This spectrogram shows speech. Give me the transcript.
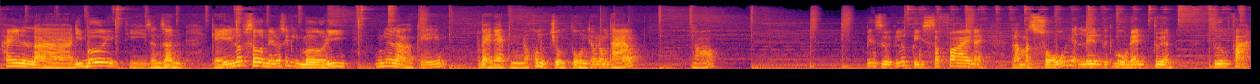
hay là đi bơi, thì dần dần cái lớp sơn này nó sẽ bị mờ đi, cũng như là cái vẻ đẹp nó không được trường tồn theo năm tháng. Nó bên dưới cái lớp kính sapphire này là mặt số hiện lên với cái màu đen tuyền, tương phản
